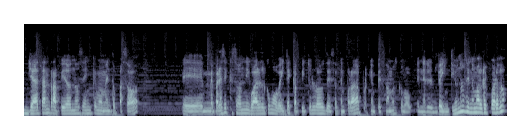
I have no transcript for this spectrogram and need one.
Ya tan rápido, no sé en qué momento pasó eh, me parece que son igual como 20 capítulos de esta temporada porque empezamos como en el 21, si no mal recuerdo,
